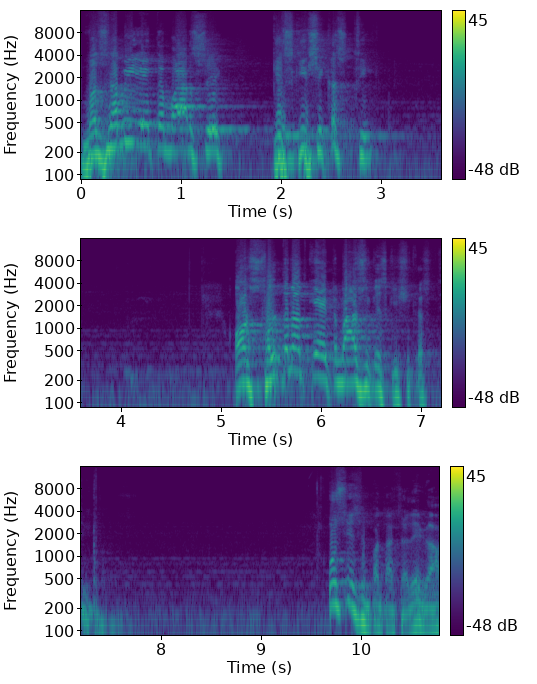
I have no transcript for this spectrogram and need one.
मजहबी एतबार से किसकी शिकस्त थी? और सल्तनत के एतबार से किसकी शिकस्त थी? उसी से पता चलेगा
